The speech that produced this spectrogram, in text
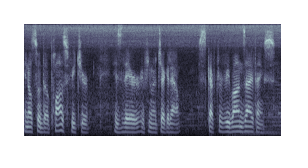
And also the applause feature is there if you want to check it out. Scott V Banzai, thanks.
